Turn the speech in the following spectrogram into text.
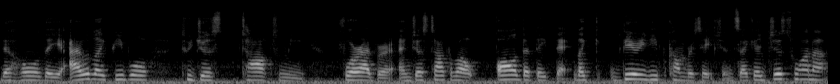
the whole day. I would like people to just talk to me forever and just talk about all that they think. Like very deep conversations. Like I just want to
